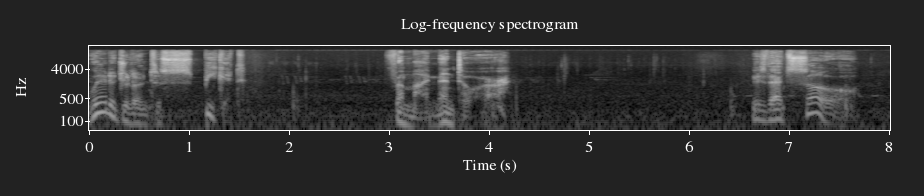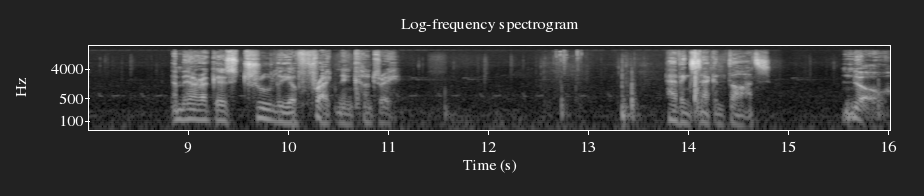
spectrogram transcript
Where did you learn to speak it? From my mentor. Is that so? America is truly a frightening country. Having second thoughts. No.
